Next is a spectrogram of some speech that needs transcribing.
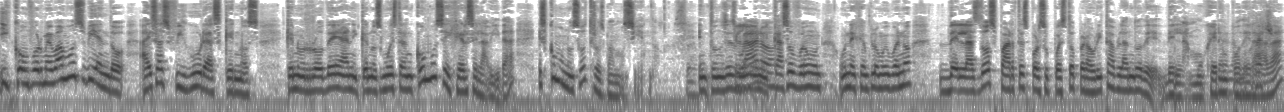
Y conforme vamos viendo a esas figuras que nos, que nos rodean y que nos muestran cómo se ejerce la vida, es como nosotros vamos siendo. Entonces, bueno, en mi caso fue un, un, ejemplo muy bueno de las dos partes, por supuesto, pero ahorita hablando de, de la mujer empoderada,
